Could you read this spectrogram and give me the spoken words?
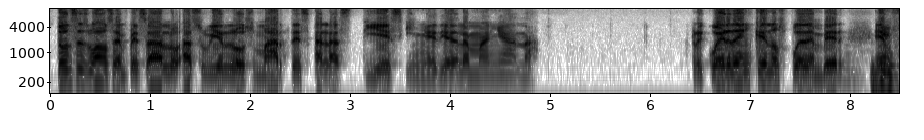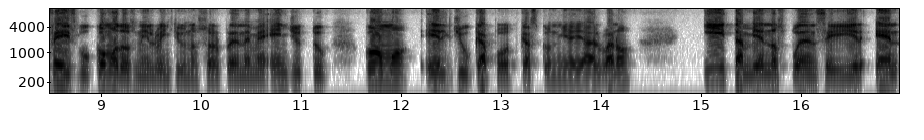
Entonces vamos a empezarlo a subir los martes a las diez y media de la mañana. Recuerden que nos pueden ver en Facebook como 2021 Sorpréndeme, en YouTube como el Yuca Podcast con Mía y Álvaro. Y también nos pueden seguir en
